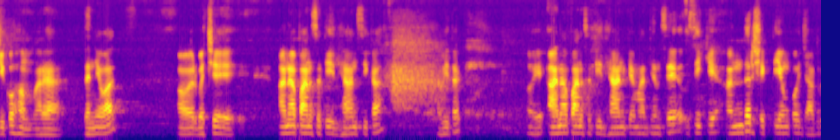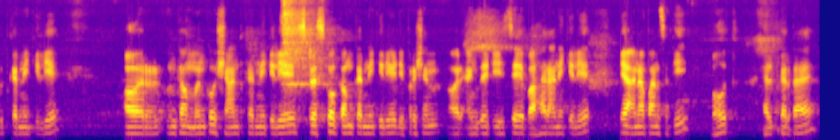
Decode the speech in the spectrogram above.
जी को हमारा धन्यवाद। और बच्चे आनापान सती ध्यान सीखा अभी तक। और आनापान सती ध्यान के माध्यम से उसी के अंदर शक्तियों को जागृत करने के लिए और उनका मन को शांत करने के लिए स्ट्रेस को कम करने के लिए डिप्रेशन और एंजाइटी से बाहर आने के लिए यह आनापान सती बहुत हेल्प करता है।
